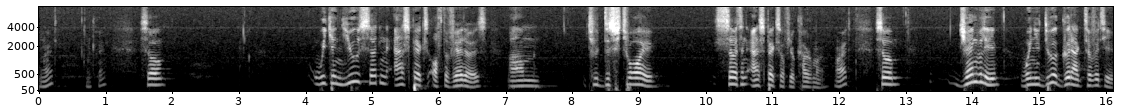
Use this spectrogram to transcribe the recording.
right? Okay. So we can use certain aspects of the Vedas um, to destroy certain aspects of your karma, right? So generally, when you do a good activity,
